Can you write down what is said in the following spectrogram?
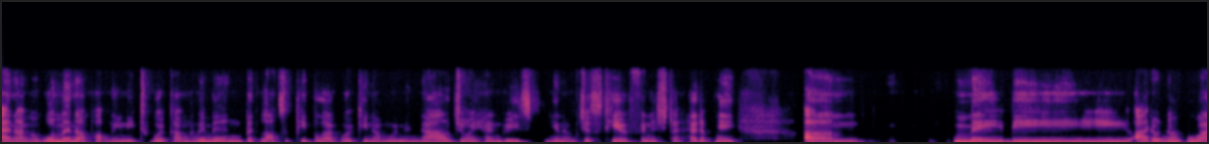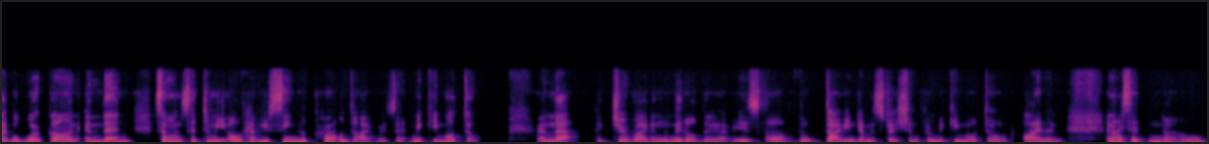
And I'm a woman, I'll probably need to work on women, but lots of people are working on women now. Joy Hendry's, you know, just here, finished ahead of me. Um, maybe, I don't know who I will work on. And then someone said to me, oh, have you seen the pearl divers at Mikimoto? And that picture right in the middle there is of the diving demonstration from Mikimoto Island. And I said, no.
